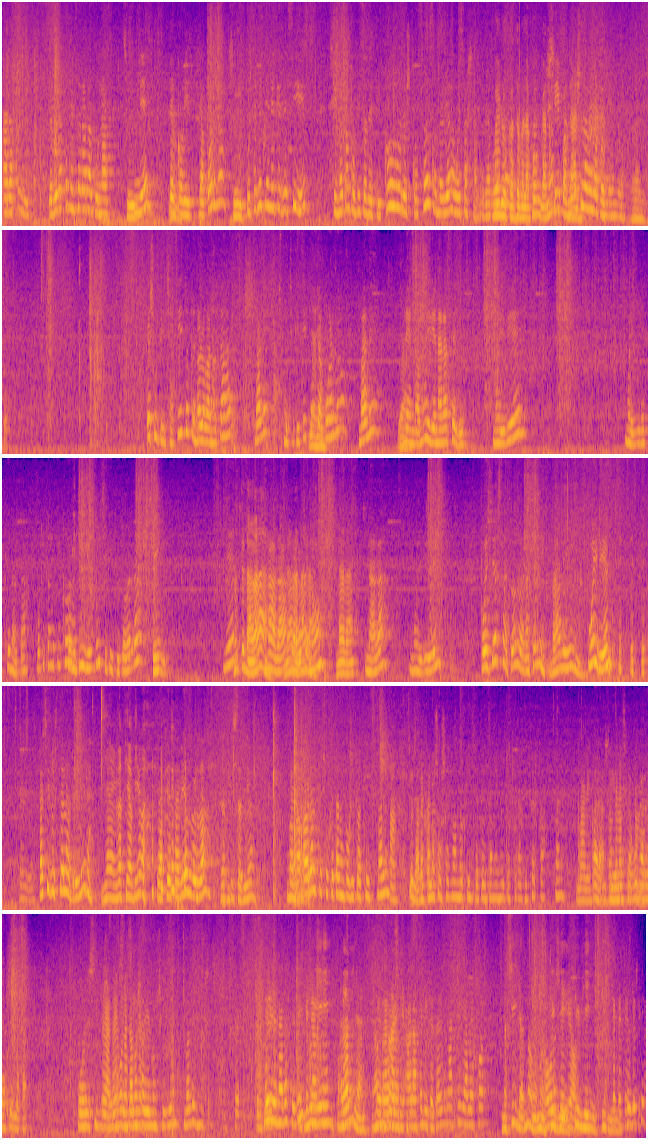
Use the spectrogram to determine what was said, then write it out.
Araceli, le voy a comenzar a vacunar. Sí. ¿Bien? Del COVID, ¿de acuerdo? Sí. Usted me tiene que decir si nota un poquito de picor o escozor cuando yo la voy pasando, ¿de acuerdo? Bueno, cuando me la ponga, ¿no? Sí, cuando Vale. yo se la vaya poniendo. Vale. Es un pinchacito que no lo va a notar, ¿vale? Es muy chiquitito, ¿de acuerdo? ¿Vale? Ya. Venga, muy bien, Araceli. Muy bien. Muy bien, ¿qué nota? ¿Un poquito de picor? Poquitillo. Muy chiquitito, ¿verdad? Sí. ¿Bien? No te nada. Nada, nada, claro nada. que no. Nada. Nada. Muy bien. Pues ya está todo, Araceli. Vale. Muy bien. Ha sido usted la primera. Ya, gracias a Dios. Gracias a Dios, ¿verdad? Gracias a Dios. Bueno, ahora hay que sujetar un poquito aquí, ¿vale? Ah, y la dejamos observando 15-30 minutos por aquí cerca, ¿vale? Vale, Para si ¿dónde la hay alguna reacción local. Pues nos sentamos ahí en un sillón, ¿vale? Pero Muy bien, Araceli. Es que Muy ya- bien, ¿vale? gracias. Vamos a ver. Araceli, ¿te traigo una silla mejor? Una silla, no, no, ¿O estoy bien, estoy bien, estoy que bien. te tienes Pero es que que- quitar.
